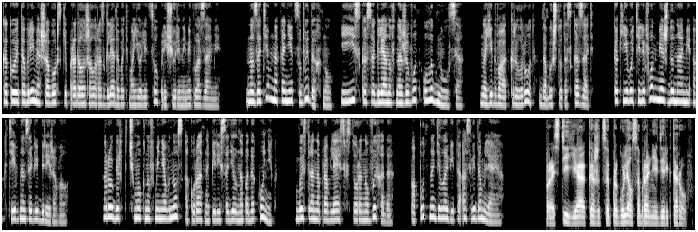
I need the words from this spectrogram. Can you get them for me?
Какое-то время Шаворский продолжал разглядывать мое лицо прищуренными глазами, но затем, наконец, выдохнул и, искоса глянув на живот, улыбнулся, но едва открыл рот, дабы что-то сказать, как его телефон между нами активно завибрировал. Роберт, чмокнув меня в нос, аккуратно пересадил на подоконник, быстро направляясь в сторону выхода, попутно деловито осведомляя. «Прости, я, кажется, прогулял собрание директоров.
